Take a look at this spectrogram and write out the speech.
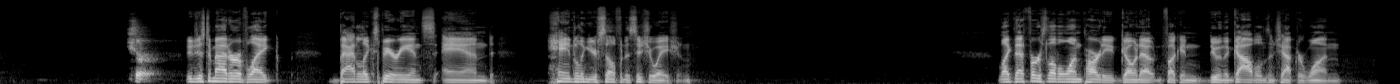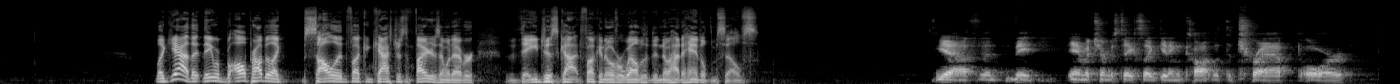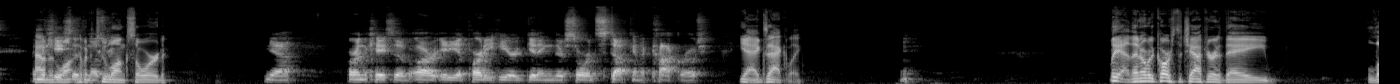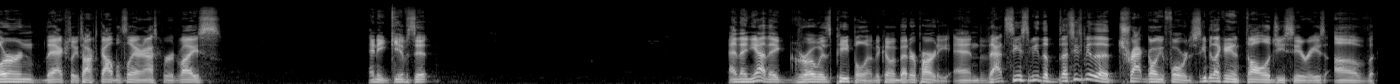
Sure. It's just a matter of like battle experience and handling yourself in a situation. Like that first level one party going out and fucking doing the goblins in chapter one. Like, yeah, they, they were all probably like solid fucking casters and fighters and whatever. They just got fucking overwhelmed and didn't know how to handle themselves. Yeah, made amateur mistakes like getting caught with the trap or Having, long, having a too long sword. Yeah. Or in the case of our idiot party here getting their sword stuck in a cockroach. Yeah, exactly. But yeah, then over the course of the chapter, they learn. They actually talk to Goblin Slayer and ask for advice, and he gives it. And then yeah, they grow as people and become a better party, and that seems to be the that seems to be the track going forward. It's gonna be like an anthology series of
